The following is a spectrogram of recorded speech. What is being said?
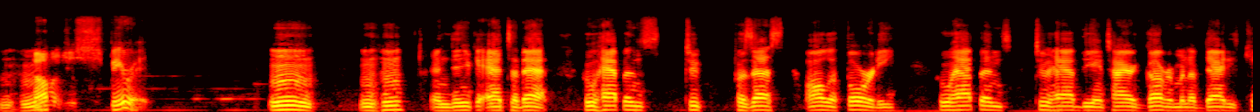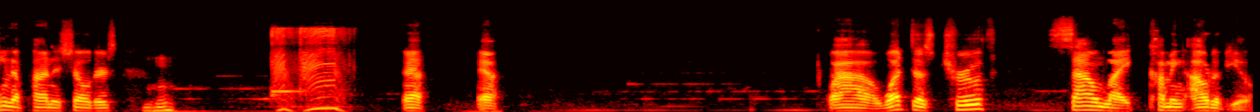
mm-hmm. knowledge is spirit. Mm, hmm And then you can add to that who happens to possess all authority, who happens to have the entire government of Daddy's kingdom upon his shoulders. Mhm. Yeah, yeah. Wow. What does truth sound like coming out of you?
